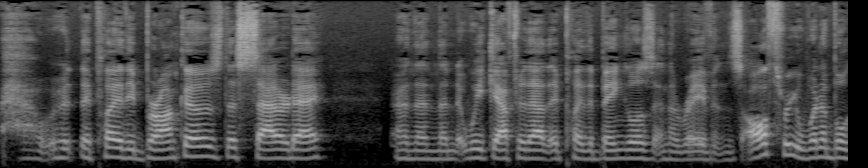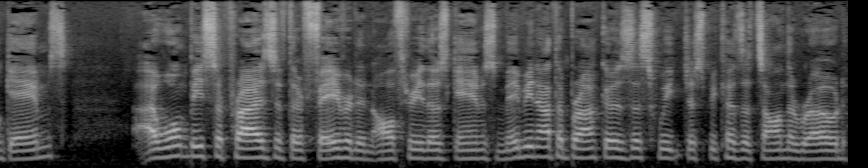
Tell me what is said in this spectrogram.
They play the Broncos this Saturday. And then the week after that, they play the Bengals and the Ravens. All three winnable games. I won't be surprised if they're favored in all three of those games. Maybe not the Broncos this week just because it's on the road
